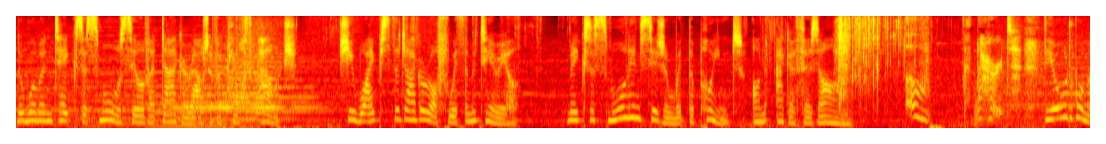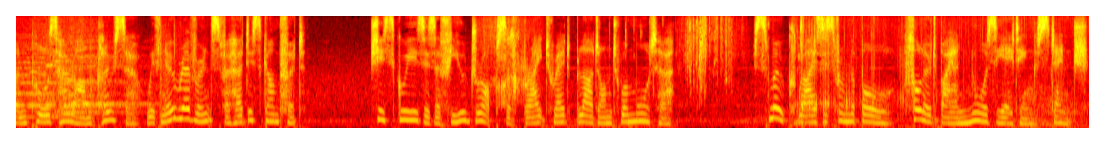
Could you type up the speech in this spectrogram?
The woman takes a small silver dagger out of a cloth pouch. She wipes the dagger off with the material, makes a small incision with the point on Agatha's arm. Oh, that hurt. The old woman pulls her arm closer with no reverence for her discomfort. She squeezes a few drops of bright red blood onto a mortar. Smoke rises from the bowl, followed by a nauseating stench.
